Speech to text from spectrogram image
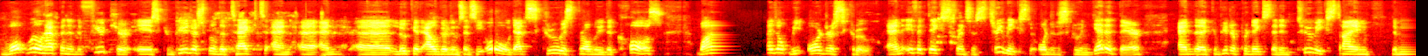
What will happen in the future is computers will detect and uh, and uh, look at algorithms and see, oh, that screw is probably the cause why don't we order a screw? And if it takes, for instance, three weeks to order the screw and get it there, and the computer predicts that in two weeks' time the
